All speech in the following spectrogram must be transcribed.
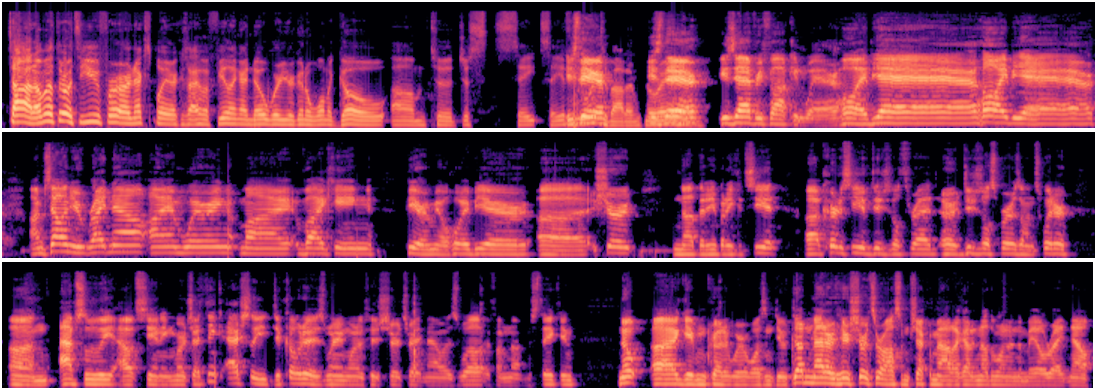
Todd, I'm gonna throw it to you for our next player because I have a feeling I know where you're gonna want to go. Um, to just say say a He's few words about him. Go He's right there. ahead. He's every fucking where. Højbjerg, hoy Bier. I'm telling you right now, I am wearing my Viking Pierre Emile Højbjerg uh, shirt. Not that anybody could see it. Uh, courtesy of Digital Thread or Digital Spurs on Twitter. Um, absolutely outstanding merch. I think actually Dakota is wearing one of his shirts right now as well, if I'm not mistaken. Nope, I gave him credit where it wasn't due. Doesn't matter. His shirts are awesome. Check them out. I got another one in the mail right now.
